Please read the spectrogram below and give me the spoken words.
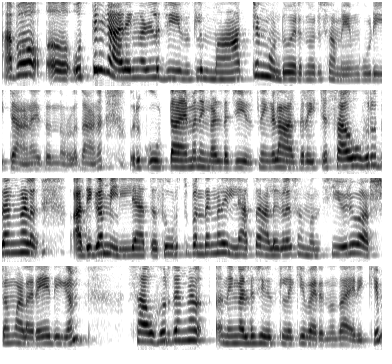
അപ്പോൾ ഒത്തിരി കാര്യങ്ങളിൽ ജീവിതത്തിൽ മാറ്റം കൊണ്ടുവരുന്ന ഒരു സമയം കൂടിയിട്ടാണ് ഇതെന്നുള്ളതാണ് ഒരു കൂട്ടായ്മ നിങ്ങളുടെ ജീവിതത്തിൽ. നിങ്ങൾ ആഗ്രഹിച്ച സൗഹൃദങ്ങൾ അധികം ഇല്ലാത്ത സുഹൃത്ത് ബന്ധങ്ങൾ ഇല്ലാത്ത ആളുകളെ സംബന്ധിച്ച് ഈ ഒരു വർഷം വളരെയധികം സൗഹൃദങ്ങൾ നിങ്ങളുടെ ജീവിതത്തിലേക്ക് വരുന്നതായിരിക്കും.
